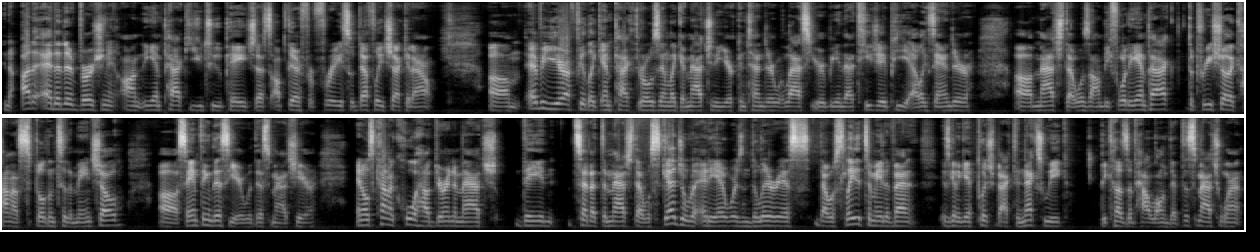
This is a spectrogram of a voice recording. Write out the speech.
an unedited version on the Impact YouTube page that's up there for free, so definitely check it out. Um, every year, I feel like Impact throws in like a match of the year contender, with last year being that TJP Alexander uh, match that was on before the Impact, the pre-show that kind of spilled into the main show. Uh, same thing this year with this match here. And it was kind of cool how during the match, they said that the match that was scheduled with Eddie Edwards and Delirious, that was slated to main event, is going to get pushed back to next week because of how long that this match went.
